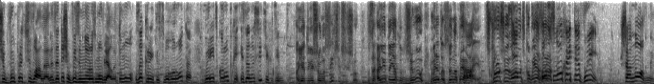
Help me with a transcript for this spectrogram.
щоб ви працювали, а не за те, щоб ви зі мною розмовляли. Тому закрийте свого рота, беріть коробки і заносіть їх в дім. А я тобі що, носильщик чи що? Взагалі-то я тут живу і мене тут все напрягає. Скручую лавочку, бо я зараз. Послухайте ви, шановний,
